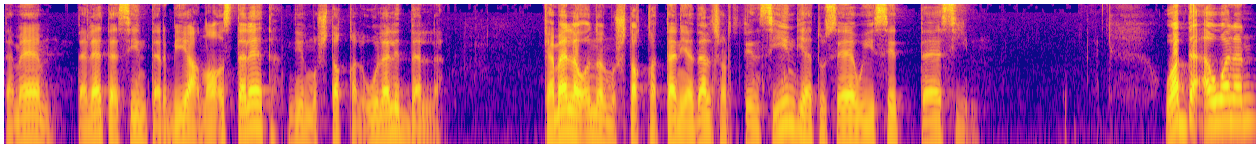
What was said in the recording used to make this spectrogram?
تمام. 3 س تربيع ناقص 3 دي المشتقة الأولى للدالة. كمان لو قلنا المشتقة التانية ده لشرطتين س دي هتساوي 6 س وأبدأ أولا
